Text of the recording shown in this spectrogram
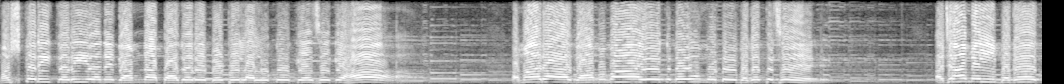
મશ્કરી કરી અને ગામના પાદરે બેઠેલા લોકો કહે છે કે હા, અમારા ગામમાં એક બહુ મોટો ભગત છે. અજામિલ ભગત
